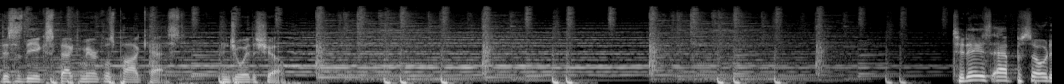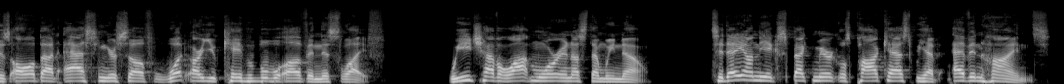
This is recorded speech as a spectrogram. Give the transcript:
This is the Expect Miracles podcast. Enjoy the show. Today's episode is all about asking yourself, what are you capable of in this life? We each have a lot more in us than we know. Today on the Expect Miracles podcast, we have Evan Heinz.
